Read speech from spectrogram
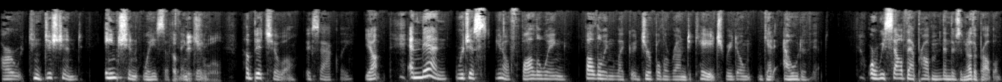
Our conditioned ancient ways of thinking. Habitual. Habitual, exactly. Yep. And then we're just, you know, following following like a gerbil around a cage. We don't get out of it. Or we solve that problem, then there's another problem.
